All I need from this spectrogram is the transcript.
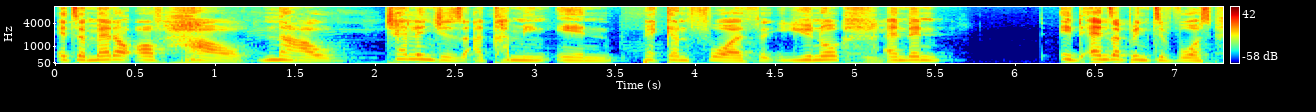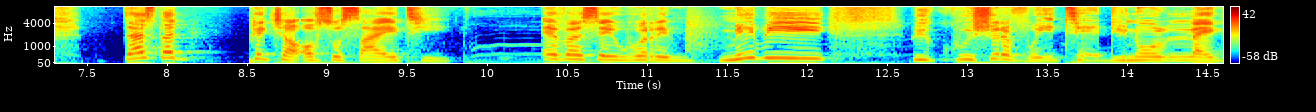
it's a matter of how. Now challenges are coming in back and forth, you know, and then it ends up in divorce. Does that picture of society ever say, "Worry, maybe we, we should have waited," you know, like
